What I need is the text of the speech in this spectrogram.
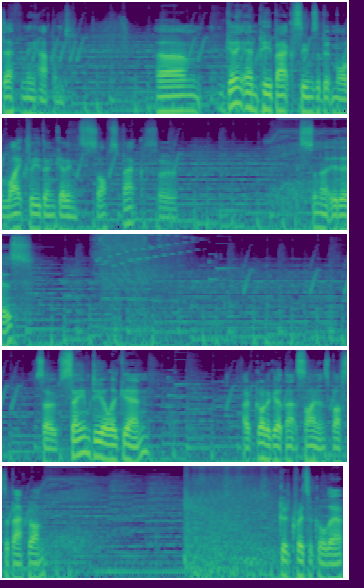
Definitely happened. Um, getting MP back seems a bit more likely than getting softs back, so sooner it is. So same deal again. I've got to get that Silence Buster back on good critical there.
